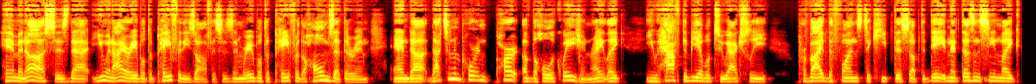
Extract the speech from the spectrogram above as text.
him and us is that you and I are able to pay for these offices and we're able to pay for the homes that they're in. And uh, that's an important part of the whole equation, right? Like you have to be able to actually provide the funds to keep this up to date. And it doesn't seem like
